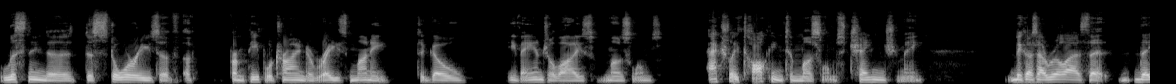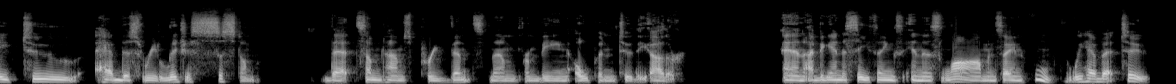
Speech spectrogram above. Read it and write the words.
listening to the stories of, of from people trying to raise money to go evangelize Muslims, actually talking to Muslims changed me because I realized that they too have this religious system that sometimes prevents them from being open to the other. And I began to see things in Islam and saying, hmm, we have that too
